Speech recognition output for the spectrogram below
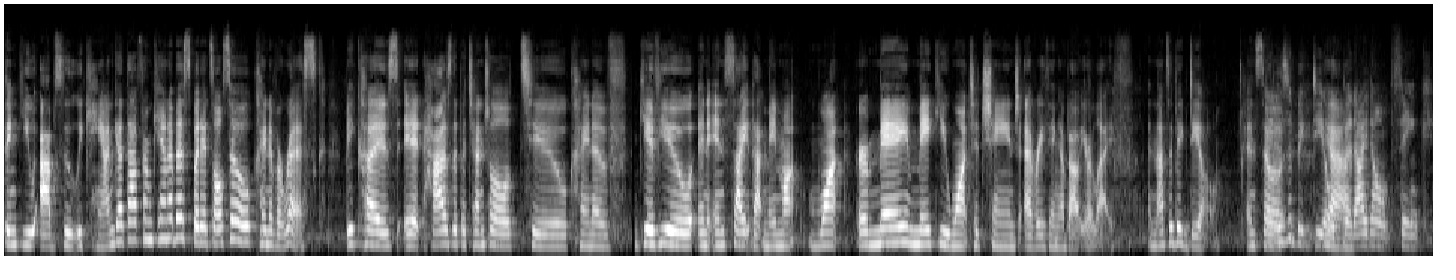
think you absolutely can get that from cannabis, but it's also kind of a risk because it has the potential to kind of give you an insight that may mo- want or may make you want to change everything about your life. And that's a big deal. And so it is a big deal, yeah. but I don't think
